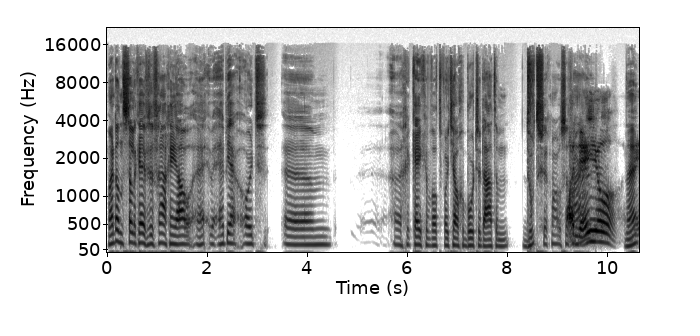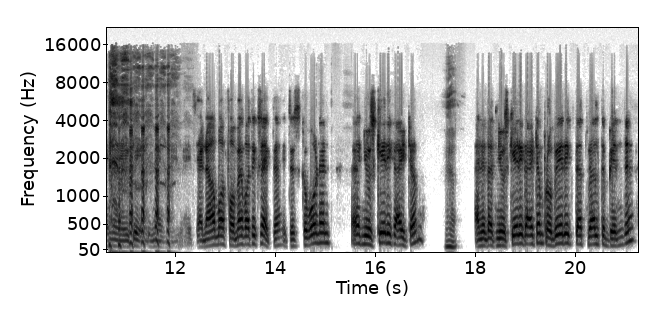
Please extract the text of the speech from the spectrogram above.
maar dan stel ik even de vraag aan jou. Heb jij ooit uh, gekeken wat, wat jouw geboortedatum doet, zeg maar? Als het oh, nee joh. Nee? Nee, nee, nee, nee, Het is allemaal voor mij wat ik zeg. Hè. Het is gewoon een uh, nieuwsgierig item. Ja. En in dat nieuwsgierig item probeer ik dat wel te binden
